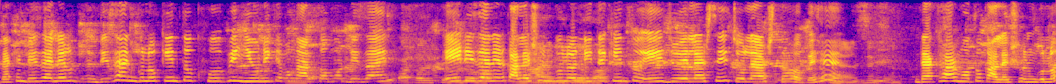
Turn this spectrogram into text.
দেখেন ডিজাইনের ডিজাইনগুলো কিন্তু খুবই ইউনিক এবং আনকমন ডিজাইন এই ডিজাইনের কালেকশনগুলো নিতে কিন্তু এই জুয়েলার্সেই চলে আসতে হবে হ্যাঁ? হ্যাঁ দেখার মতো কালেকশনগুলো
